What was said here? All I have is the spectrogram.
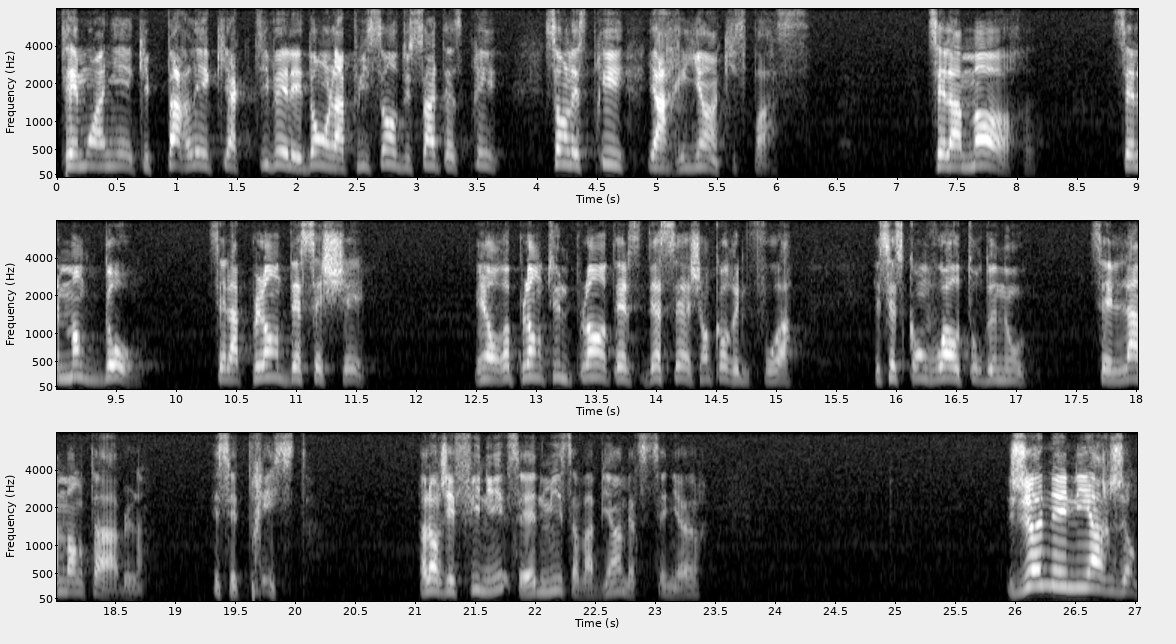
témoignez, qui parlez, qui activez les dons, la puissance du Saint-Esprit. Sans l'Esprit, il n'y a rien qui se passe. C'est la mort, c'est le manque d'eau, c'est la plante desséchée. Et on replante une plante, elle se dessèche encore une fois. Et c'est ce qu'on voit autour de nous. C'est lamentable et c'est triste. Alors j'ai fini, c'est ennemi, ça va bien, merci Seigneur. Je n'ai ni argent,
